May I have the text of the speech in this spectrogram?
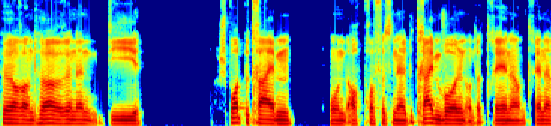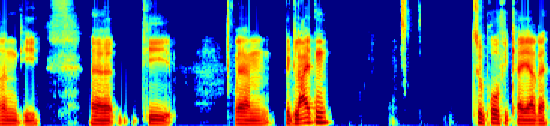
Hörer und Hörerinnen, die Sport betreiben und auch professionell betreiben wollen oder Trainer und Trainerinnen, die äh, die ähm, begleiten zur Profikarriere.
